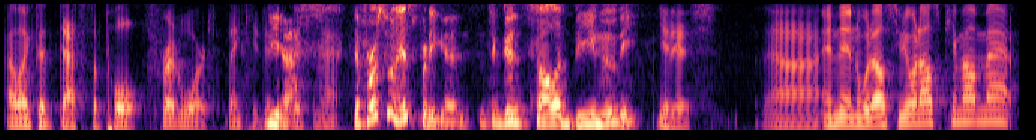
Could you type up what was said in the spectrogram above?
I like that. That's the pull. Fred Ward. Thank you. Dave. You, Yes. Matt. The first one is pretty good. It's a good solid B movie. It is. Uh, and then what else? You know what else came out, Matt?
